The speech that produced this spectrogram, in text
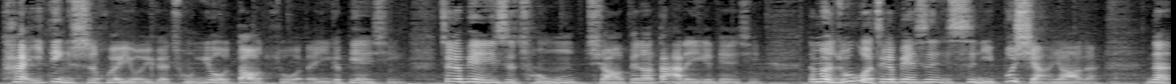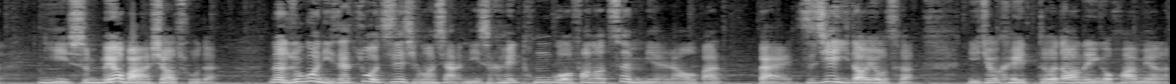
它一定是会有一个从右到左的一个变形，这个变形是从小变到大的一个变形。那么如果这个变形是你不想要的，那你是没有办法消除的。那如果你在座机的情况下，你是可以通过放到正面，然后把摆直接移到右侧，你就可以得到那个画面了。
